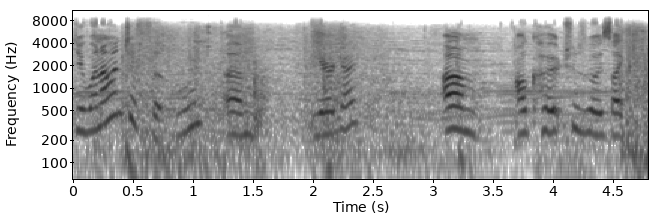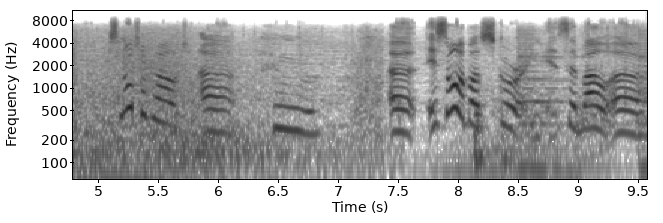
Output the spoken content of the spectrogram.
Dude, when I went to football um, a year ago, um, our coach was always like, "It's not about uh, who, uh, it's not about scoring. It's about uh,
